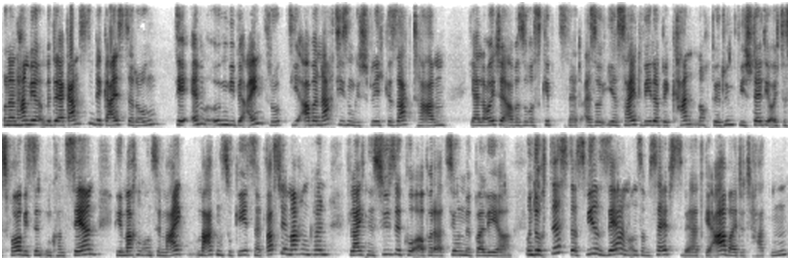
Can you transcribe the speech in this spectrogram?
Und dann haben wir mit der ganzen Begeisterung DM irgendwie beeindruckt, die aber nach diesem Gespräch gesagt haben, ja Leute, aber sowas gibt's nicht. Also ihr seid weder bekannt noch berühmt. Wie stellt ihr euch das vor? Wir sind ein Konzern, wir machen unsere Marken, so geht's nicht. Was wir machen können, vielleicht eine süße Kooperation mit Balea. Und durch das, dass wir sehr an unserem Selbstwert gearbeitet hatten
